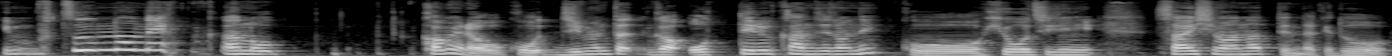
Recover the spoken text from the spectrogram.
普通のね、あの、カメラをこう自分たが追ってる感じのね、こう表示に最初はなってんだけど、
